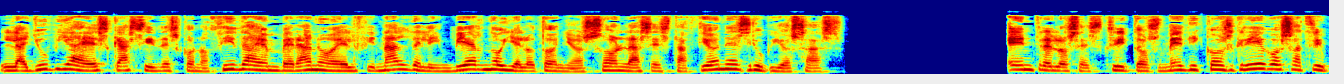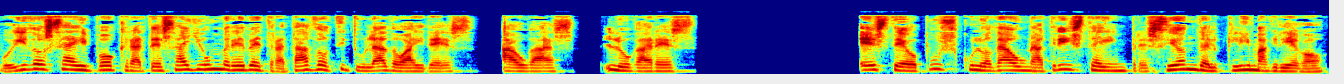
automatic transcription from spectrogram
La lluvia es casi desconocida en verano el final del invierno y el otoño son las estaciones lluviosas. Entre los escritos médicos griegos atribuidos a Hipócrates hay un breve tratado titulado Aires, Augas, Lugares. Este opúsculo da una triste impresión del clima griego.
